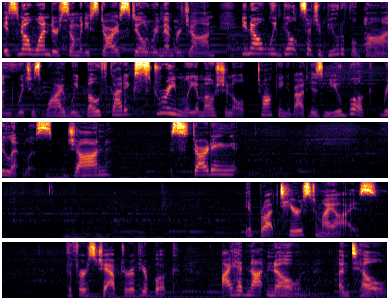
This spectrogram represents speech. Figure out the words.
it's no wonder so many stars still remember John. You know, we built such a beautiful bond, which is why we both got extremely emotional talking about his new book, Relentless. John, starting it brought tears to my eyes. The first chapter of your book, I had not known until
